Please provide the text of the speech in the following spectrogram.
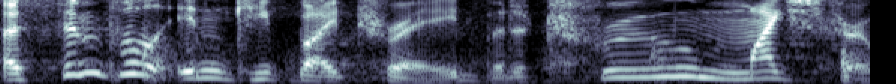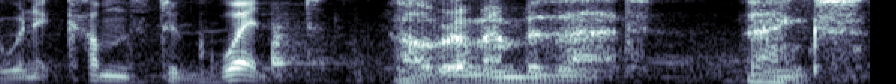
A simple innkeep by trade, but a true maestro when it comes to Gwent. I'll remember that. Thanks.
